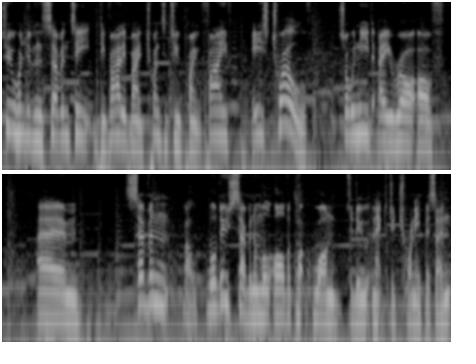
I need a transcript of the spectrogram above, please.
270 divided by 22.5 is 12. So we need a row of um, seven. Well, we'll do seven and we'll overclock one to do an extra 20%.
